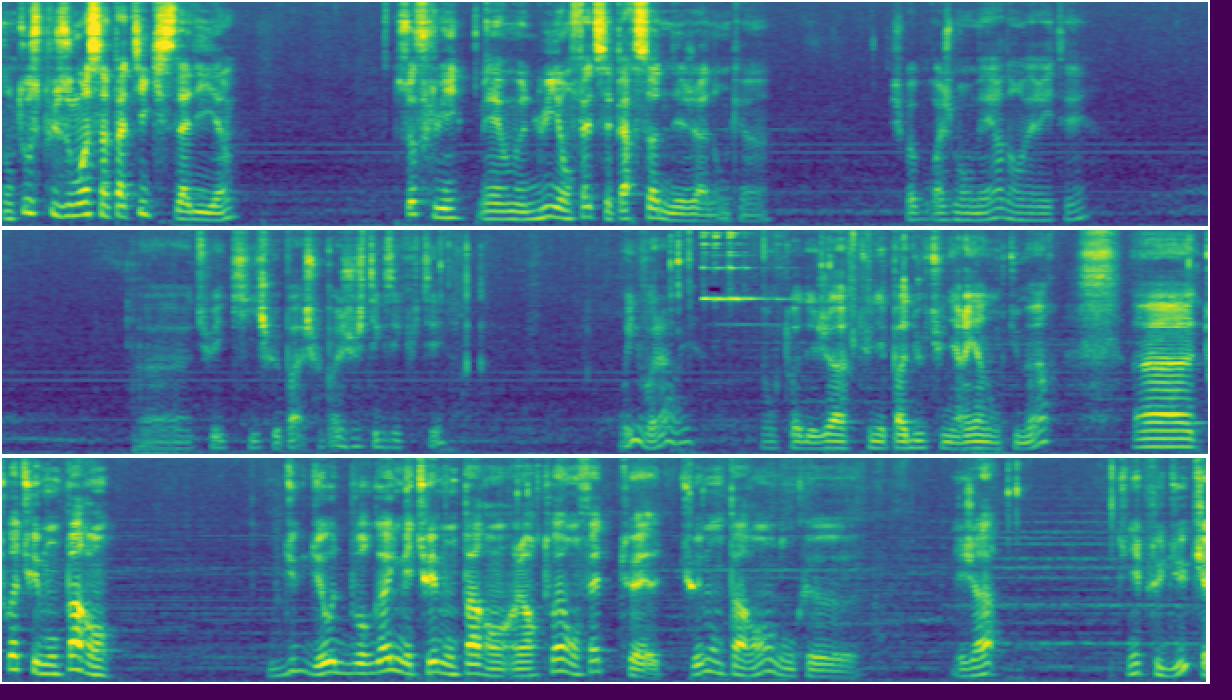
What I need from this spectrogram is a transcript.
sont tous plus ou moins sympathiques, cela dit. Hein. Sauf lui. Mais euh, lui, en fait, c'est personne déjà, donc... Euh, je sais pas pourquoi je m'emmerde, en vérité. Euh, tu es qui? Je peux, pas, je peux pas juste exécuter. Oui, voilà, oui. Donc toi, déjà, tu n'es pas duc, tu n'es rien, donc tu meurs. toi, tu es mon parent. Duc de Haute-Bourgogne, mais tu es mon parent. Alors toi, en fait, tu es, tu es mon parent, donc... déjà, tu n'es plus duc.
